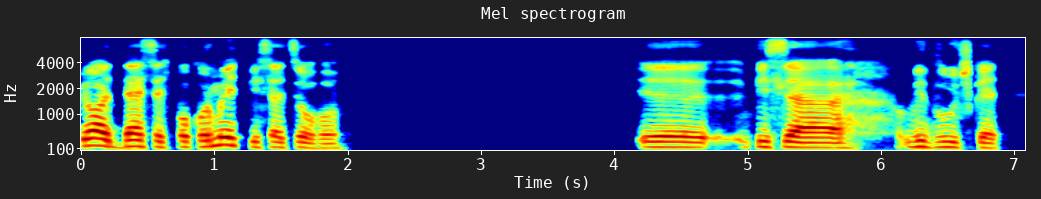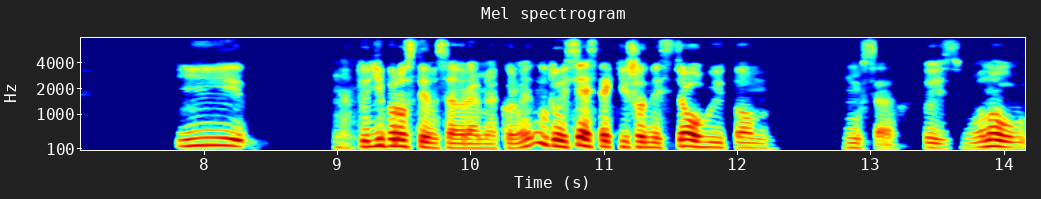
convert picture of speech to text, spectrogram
5-10 покормити після цього. Е, після відлучки. І тоді простим все время кормити. Ну, тобто є такі, що не стягують там. Ну, все. Тобто, воно,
